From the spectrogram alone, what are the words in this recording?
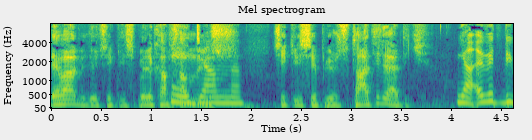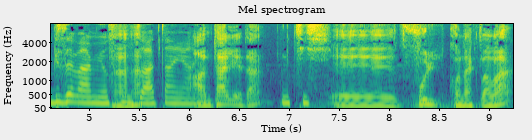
Devam ediyor çekiliş. Böyle kapsamlı bir Heyecanlı. çekiliş yapıyoruz. Tatil verdik. Ya evet bir bize vermiyorsunuz Aha. zaten yani. Antalya'dan Müthiş. e, full konaklama.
